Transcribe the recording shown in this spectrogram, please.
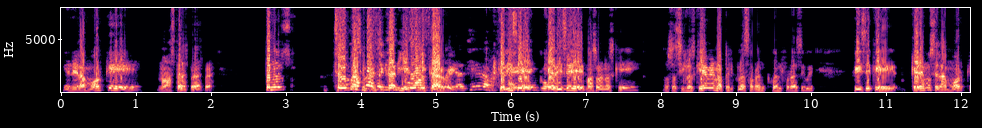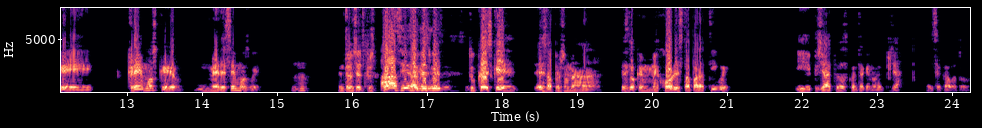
en el amor que... No, espera, espera, espera. Bueno, es- se lo voy a Una simplificar y explicar, güey. una Que dice, que dice más o menos que... O sea, si los quieren ver en la película sabrán cuál frase, güey. Que dice que queremos el amor que creemos que merecemos, güey. Entonces, pues, Ah, sí, tal sí, vez, güey, sí. tú crees que esa persona es lo que mejor está para ti, güey. Y pues ya te das cuenta que no, y pues ya, ahí se acaba todo.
